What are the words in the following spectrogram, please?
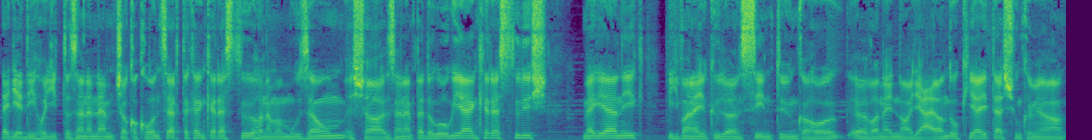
egyedi, hogy itt a zene nem csak a koncerteken keresztül, hanem a múzeum és a zenepedagógián keresztül is megjelenik. Így van egy külön szintünk, ahol van egy nagy állandó kiállításunk, ami a,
